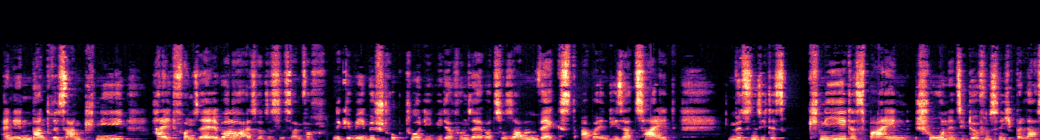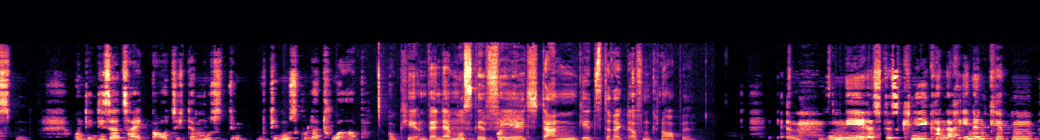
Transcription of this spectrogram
Ein Innenbandriss am Knie halt von selber. Also das ist einfach eine Gewebestruktur, die wieder von selber zusammenwächst. Aber in dieser Zeit müssen sie das Knie, das Bein schonen, sie dürfen es nicht belasten. Und in dieser Zeit baut sich der Mus die Muskulatur ab. Okay, und wenn der Muskel fehlt, und, dann geht's direkt auf den Knorpel. Nee, das, das Knie kann nach innen kippen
